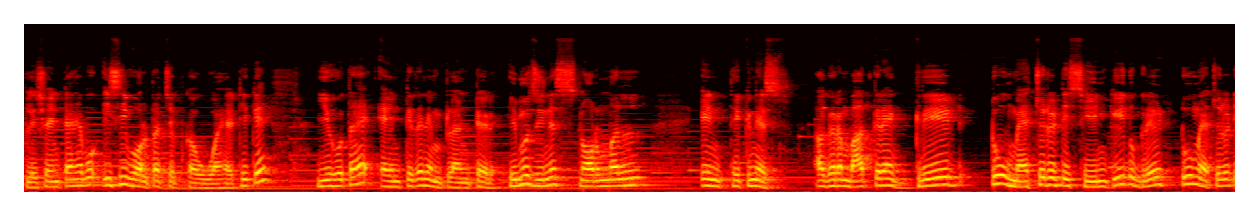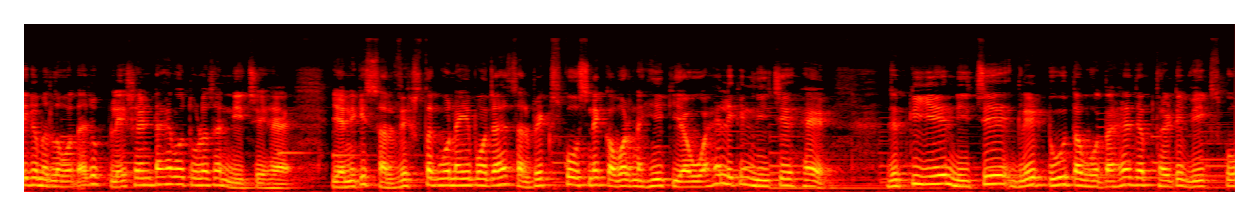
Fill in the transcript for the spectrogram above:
प्लेसेंटा है, वो इसी वॉल पर चिपका हुआ है, ठीक है? ये होता है anterior implanted homogeneous normal in thickness अगर हम बात करें ग्रेड टू मैच्योरिटी सीन की तो ग्रेड टू मैच्योरिटी का मतलब होता है जो प्लेसेंटा है वो थोड़ा सा नीचे है। यानी कि सर्विक्स तक वो नहीं पहुँचा है सर्विक्स को उसने कवर नहीं किया हुआ है, लेकिन नीचे है। जबकि ये नीचे ग्रेड टू तब होता है जब थर्टी वीक्स को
